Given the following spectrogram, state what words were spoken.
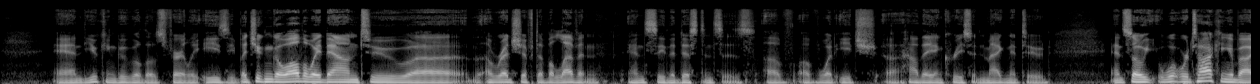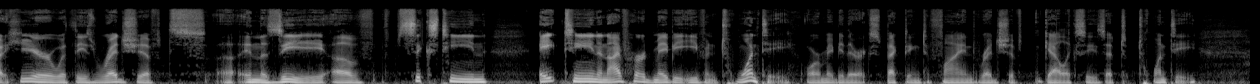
And you can Google those fairly easy, but you can go all the way down to uh, a redshift of 11 and see the distances of, of what each, uh, how they increase in magnitude. And so, what we're talking about here with these redshifts uh, in the Z of 16, 18, and I've heard maybe even 20, or maybe they're expecting to find redshift galaxies at 20.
